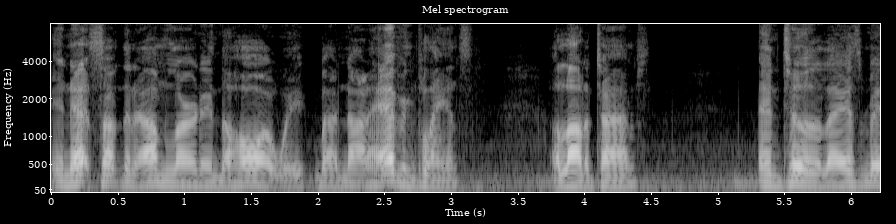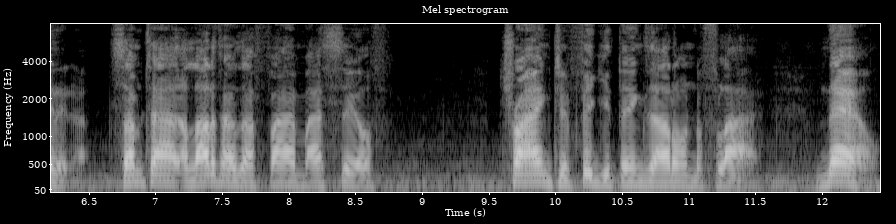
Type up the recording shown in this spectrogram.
And that's something that I'm learning the hard way by not having plans a lot of times until the last minute. Sometimes, a lot of times, I find myself trying to figure things out on the fly. Now,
